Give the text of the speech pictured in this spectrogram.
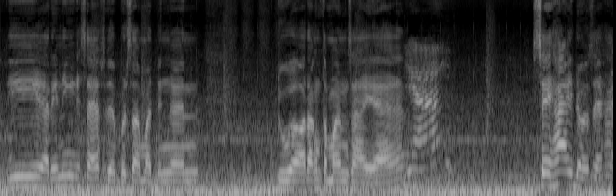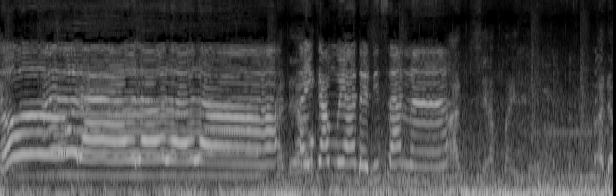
Jadi hari ini saya sudah bersama dengan dua orang teman saya. Yang Say hi dong, say hi. Oh, la la la kamu yang ada di sana. Ada siapa itu? Ada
